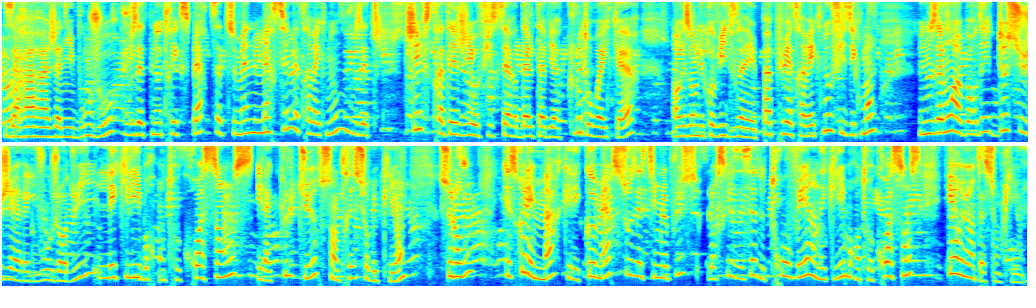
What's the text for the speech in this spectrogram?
Zara Rajani, bonjour. Vous êtes notre experte cette semaine. Merci d'être avec nous. Vous êtes Chief Strategy Officer d'Altavia Cloudwaker. En raison du Covid, vous n'avez pas pu être avec nous physiquement, mais nous allons aborder deux sujets avec vous aujourd'hui. L'équilibre entre croissance et la culture centrée sur le client. Selon vous, qu'est-ce que les marques et les commerces sous-estiment le plus lorsqu'ils essaient de trouver un équilibre entre croissance et orientation client?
